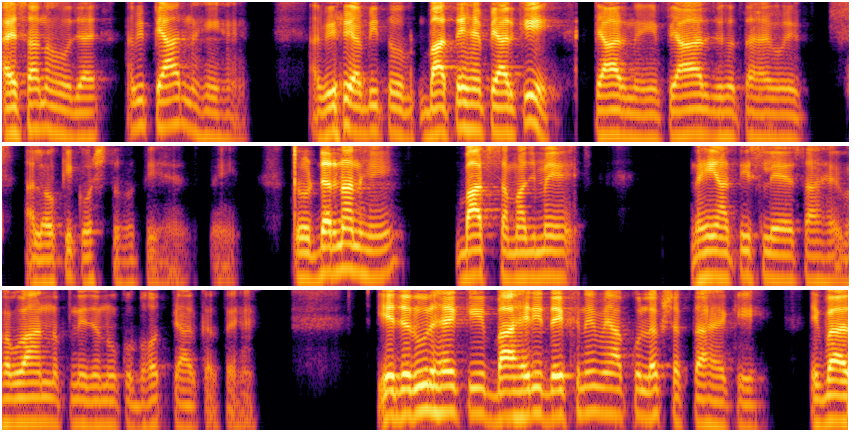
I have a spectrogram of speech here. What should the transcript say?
ऐसा ना हो जाए। अभी प्यार नहीं है। अभी अभी तो बातें हैं प्यार की। प्यार नहीं, प्यार जो होता है वो एक अलौकिक वस्तु होती है। नहीं तो डरना नहीं। बात समझ में नहीं आती इसलिए ऐसा है। भगवान अपने जनों को बहुत प्यार करते हैं। ये ज़रूर है कि बाहरी देखने में आपको लग सकता है कि एक बार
